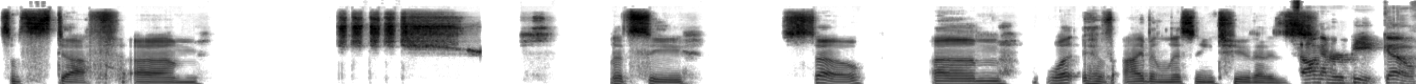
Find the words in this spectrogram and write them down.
some stuff. Um, let's see. So, um, what have I been listening to that is Song on repeat. Go.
